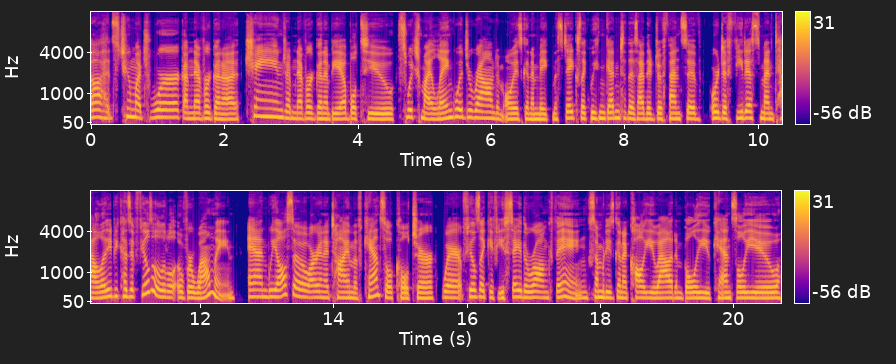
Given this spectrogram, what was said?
oh, it's too much work. I'm never going to change. I'm never going to be able to switch my language around. I'm always going to make mistakes. Like we can get into this either defensive or defeatist mentality because it feels a little overwhelming. And we also are in a time of cancel culture where it feels like if you say the wrong thing, somebody's going to call you out and bully you, cancel you,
